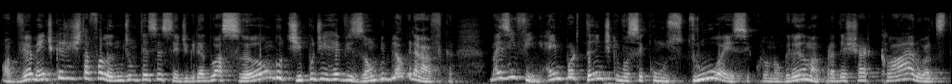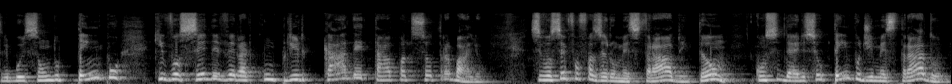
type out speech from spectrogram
Obviamente que a gente está falando de um TCC de graduação do tipo de revisão bibliográfica. Mas, enfim, é importante que você construa esse cronograma para deixar claro a distribuição do tempo que você deverá cumprir cada etapa do seu trabalho. Se você for fazer um mestrado, então, considere seu tempo de mestrado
